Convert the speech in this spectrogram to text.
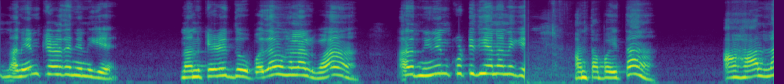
ನಾನೇನು ಕೇಳಿದೆ ನಿನಗೆ? ನಾನು ಕೇಳಿದ್ದು ಬದಾಮ್ ಹಾಲಲ್ವಾ? ಆದ್ರೆ ನೀನೇನು ಕೊಟ್ಟಿದೀಯಾ ನನಗೆ? ಅಂತ ಬೈತಾ ಆ ಹಾಲನ್ನ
